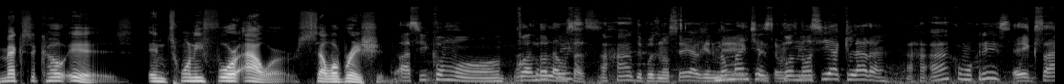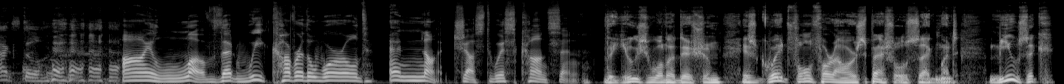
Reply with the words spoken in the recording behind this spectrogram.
Mexico is in 24 hour celebration. Así como cuando la usas. Ajá, después no sé, alguien No me manches, cuenta un conocí a Clara. Ajá, ah, ¿cómo crees? Exacto. I love that we cover the world and not just Wisconsin. The Usual Edition is grateful for our special segment, Music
